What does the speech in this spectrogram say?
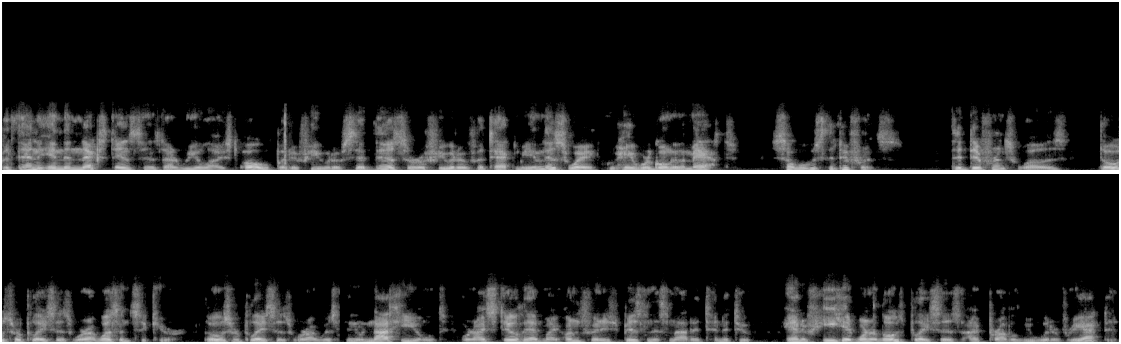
But then in the next instance, I realized, oh, but if he would have said this or if he would have attacked me in this way, hey, we're going to the mat. So what was the difference? The difference was those were places where I wasn't secure. Those were places where I was, you know, not healed, where I still had my unfinished business not attended to. And if he hit one of those places, I probably would have reacted.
